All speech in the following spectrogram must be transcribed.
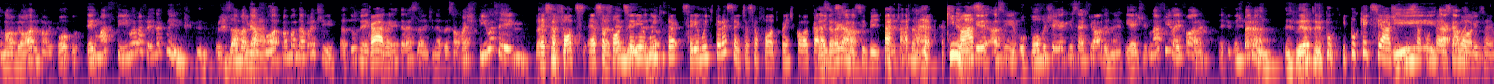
9 horas, 9 e pouco, tem uma fila na frente da clínica. Precisava até a foto para mandar para ti. Pra tu ver Cara, que é interessante, né? O pessoal faz fila mesmo. Essa foto, essa foto seria, muito, seria muito interessante, essa foto, pra gente colocar essa na edição desse vídeo. Que é massa! Porque, assim, o povo chega aqui sete horas, né? E aí eles ficam na fila aí fora. Aí ficam esperando, entendeu? E por, e por que, que você acha e que isso acontece agora, que... Israel?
